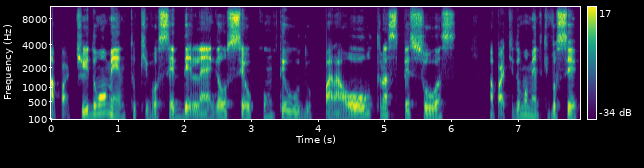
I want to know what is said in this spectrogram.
a partir do momento que você delega o seu conteúdo para outras pessoas, a partir do momento que você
